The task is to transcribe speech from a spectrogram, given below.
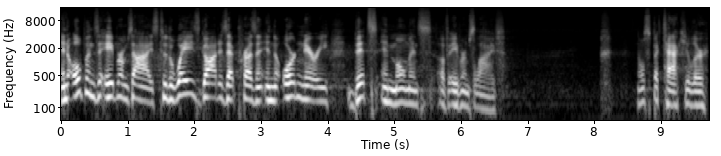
and opens Abram's eyes to the ways God is at present in the ordinary bits and moments of Abram's life. No spectacular,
